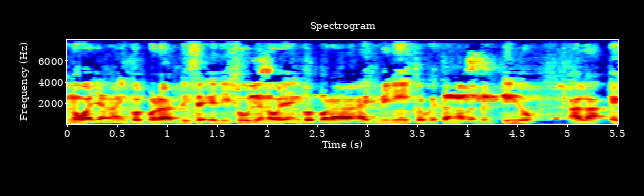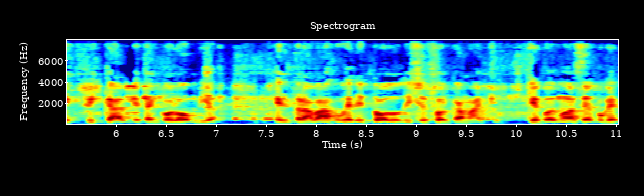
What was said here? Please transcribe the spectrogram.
No vayan a incorporar, dice Edi Zulia, no vayan a incorporar a exministros que están arrepentidos, a la exfiscal que está en Colombia. El trabajo es de todo, dice Sol Camacho. ¿Qué podemos hacer? Porque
